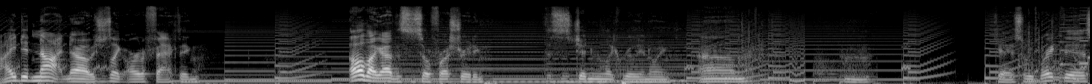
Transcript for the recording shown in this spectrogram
I did not. No, it's just like artifacting. Oh my god, this is so frustrating. This is genuinely like really annoying. Um, hmm. Okay, so we break this.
